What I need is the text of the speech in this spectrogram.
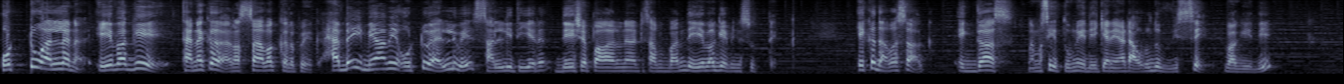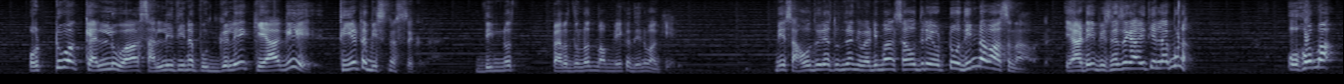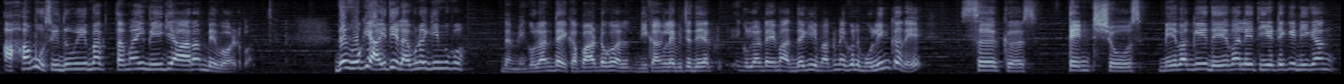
ඔට්ටු අල්ලන ඒ වගේ තැනක රස්සාාවක් කරපය එක. හැබැයි මෙයා මේ ඔට්ටු ඇල්ලුවේ සල්ලි තියෙන දේශපාලනට සම්බන්ධ ඒ වගේ මිනිසුත්තෙක්. එක දවසක් එක්දස් නමසේ තුනේ දෙකැන යට අවුරුදු විස්සේ වගේදී ඔට්ටුවක් කැල්ලුවා සල්ලි තින පුද්ගලය කයාගේ තියට බිස්නස් එක. දින්නොත් පැරදුනොත් මම මේක දෙනවා කිය මේ සහෝදරය තුන්දගේ වැඩිම සෞදරය ඔට්ටෝ දින්න වාසනාවට. යාට බිස්නස අයිති ලැබුණ. ඔහොම අහමු සිදුවීමක් තමයි මේක ආරම්භය බවට පත් දැන් ඕක අයිති ලැබුණ කිමකෝ දැ මේ ගොලන්ට එක පාටකොල් නිකං ලැබිච දෙයක් ගොලට එම අදකීමක්න ගොල මුලින් කරේ සර්කස් ටෙන්ට් ෂෝස් මේ වගේ දේවලේ තියට එක නිකං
